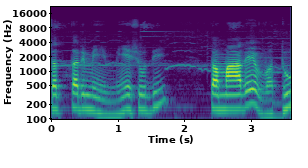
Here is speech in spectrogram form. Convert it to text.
સત્તરમી મે સુધી તમારે વધુ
